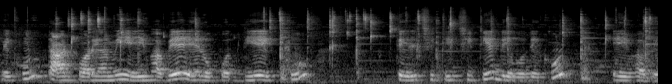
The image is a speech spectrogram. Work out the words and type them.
দেখুন, তারপরে আমি এইভাবে এর ওপর দিয়ে একটু তেল ছিটিয়ে ছিটিয়ে দেব। দেখুন, এইভাবে।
